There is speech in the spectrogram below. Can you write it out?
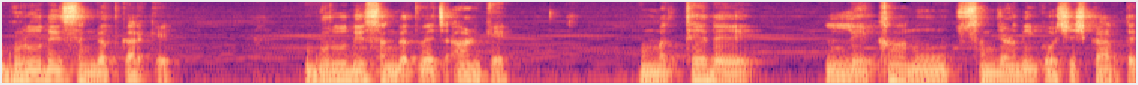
ਗੁਰੂ ਦੀ ਸੰਗਤ ਕਰਕੇ, ਗੁਰੂ ਦੀ ਸੰਗਤ ਵਿੱਚ ਆਣ ਕੇ ਮੱਥੇ ਦੇ ਲੇਖਾਂ ਨੂੰ ਸਮਝਣ ਦੀ ਕੋਸ਼ਿਸ਼ ਕਰ ਤੇ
